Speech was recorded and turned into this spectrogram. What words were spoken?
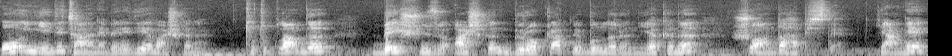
17 tane belediye başkanı tutuklandı. 500'ü aşkın bürokrat ve bunların yakını şu anda hapiste. Yani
